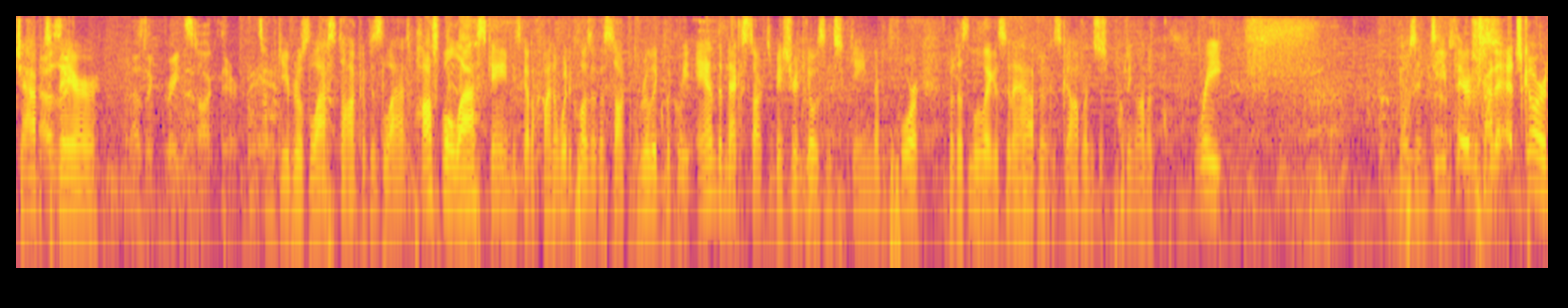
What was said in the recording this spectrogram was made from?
jab to fair. That was a great stock there. It's on Gabriel's last stock of his last possible last game. He's got to find a way to close out the stock really quickly and the next stock to make sure he goes into game number four. But it doesn't look like it's going to happen because Goblin's just putting on a great... Goes in deep there to try to edge guard.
